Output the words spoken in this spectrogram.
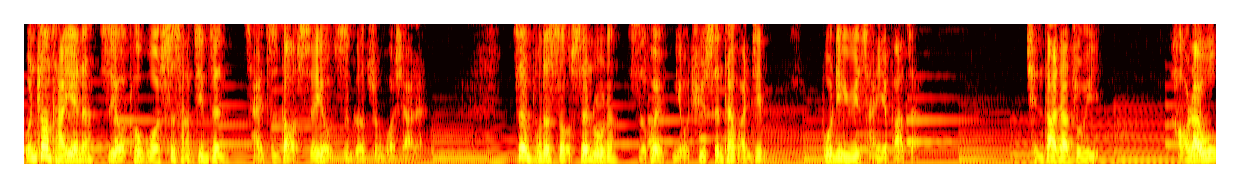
文创产业呢，只有透过市场竞争，才知道谁有资格存活下来。政府的手深入呢，只会扭曲生态环境，不利于产业发展。请大家注意，好莱坞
